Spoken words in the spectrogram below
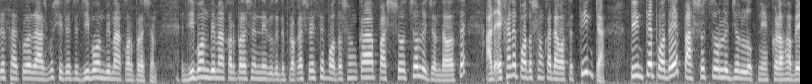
যে সার্কুলারে আসব, সেটি হচ্ছে জীবন বীমা কর্পোরেশন। জীবন বীমা কর্পোরেশন নিয়ে প্রকাশ পেয়েছে, পদসংখ্যা পাঁচশো চল্লিশ জন দেওয়া আছে। আর এখানে পদসংখ্যা দেওয়া আছে তিনটা। তিনটে পদে পাঁচশো চল্লিশ জন লোক নিয়োগ করা হবে,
